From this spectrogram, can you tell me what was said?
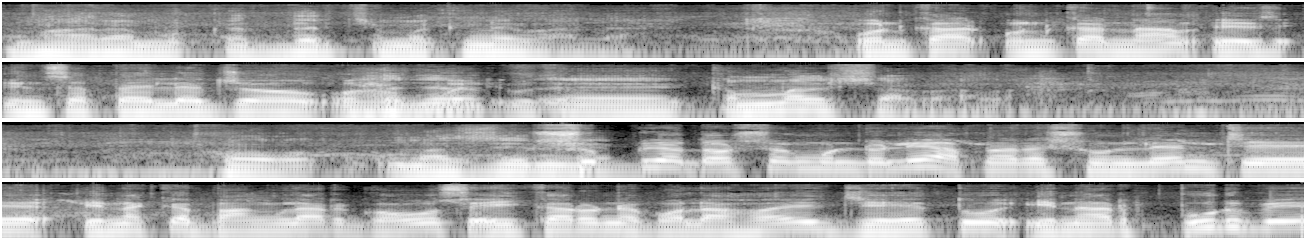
तुम्हारा मुकद्दर चमकने वाला है उनका उनका नाम इस- इनसे पहले जो हजरत अ, कमल शाह बाबा वो मस्जिद में সুপ্রিয় দর্শক মণ্ডলী আপনারা শুনলেন যে এনাকে বাংলার গৌস এই কারণে বলা হয় যেহেতু এনার পূর্বে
